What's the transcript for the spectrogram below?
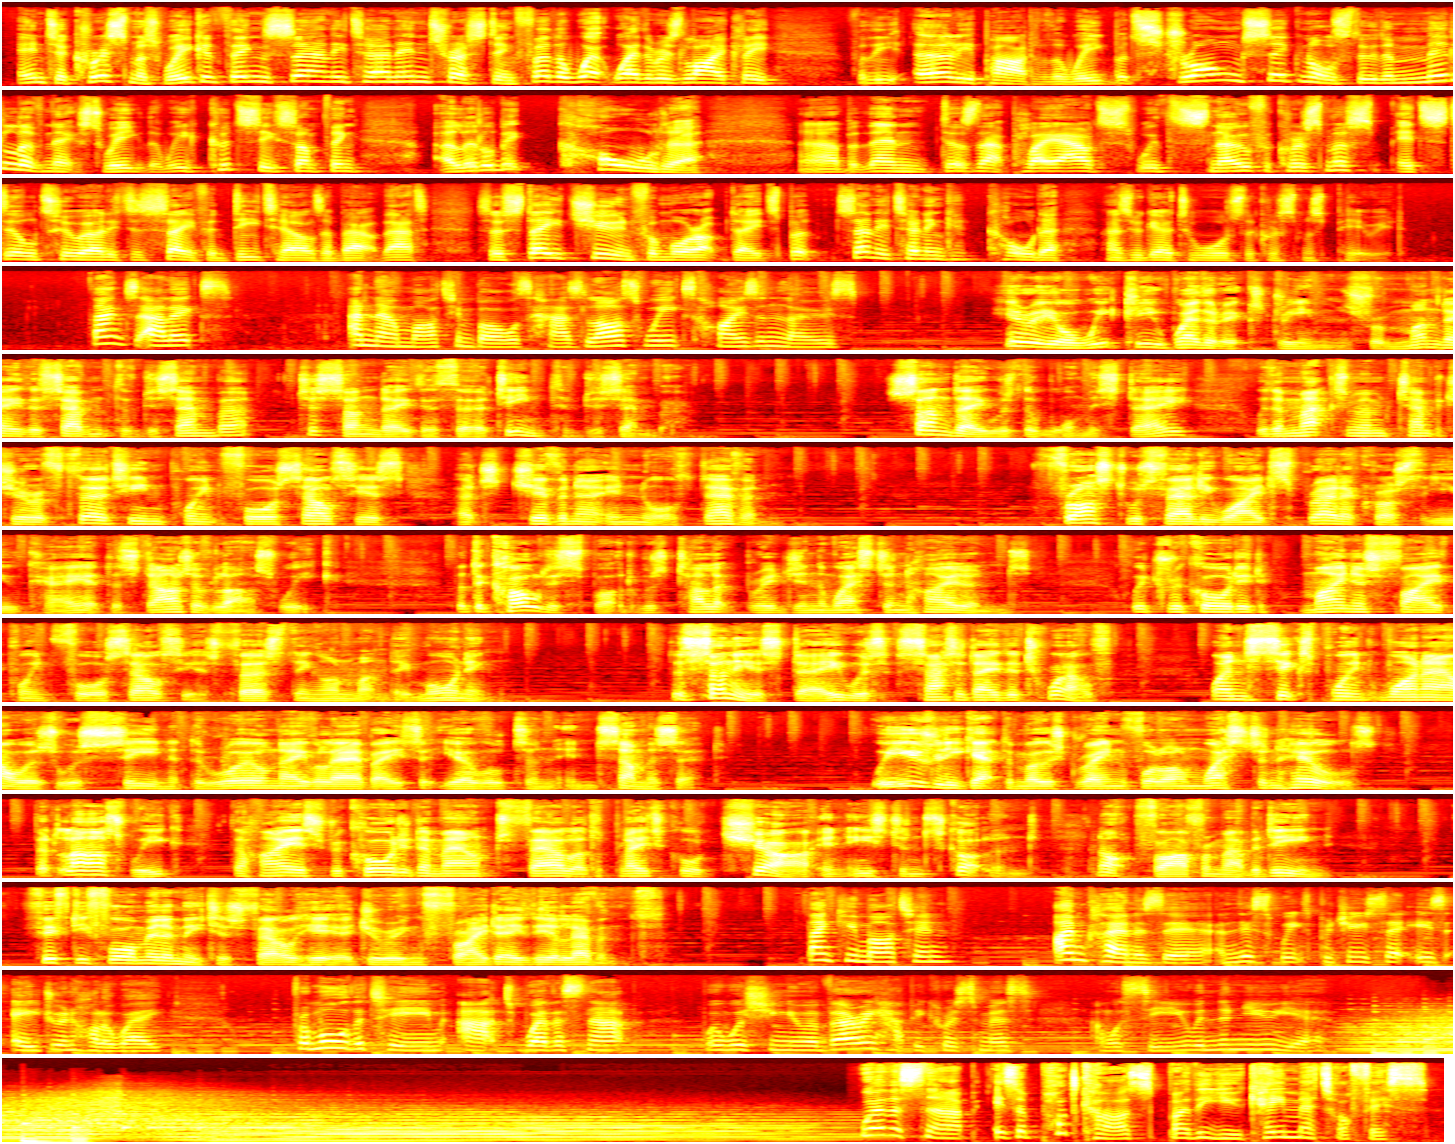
Into Christmas week, and things certainly turn interesting. Further wet weather is likely for the early part of the week, but strong signals through the middle of next week that we could see something a little bit colder. Uh, but then, does that play out with snow for Christmas? It's still too early to say for details about that. So stay tuned for more updates, but certainly turning colder as we go towards the Christmas period. Thanks, Alex. And now Martin Bowles has last week's highs and lows. Here are your weekly weather extremes from Monday the 7th of December to Sunday the 13th of December. Sunday was the warmest day, with a maximum temperature of 13.4 Celsius at Chivenor in North Devon. Frost was fairly widespread across the UK at the start of last week, but the coldest spot was Tulloch Bridge in the Western Highlands, which recorded minus 5.4 Celsius first thing on Monday morning. The sunniest day was Saturday the 12th, when 6.1 hours was seen at the Royal Naval Air Base at Yeovilton in Somerset. We usually get the most rainfall on Western Hills, but last week the highest recorded amount fell at a place called Charr in eastern Scotland, not far from Aberdeen. 54 millimetres fell here during Friday the 11th. Thank you, Martin. I'm Clare Nasir, and this week's producer is Adrian Holloway. From all the team at Weathersnap, we're wishing you a very happy Christmas and we'll see you in the new year. Weathersnap is a podcast by the UK Met Office.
